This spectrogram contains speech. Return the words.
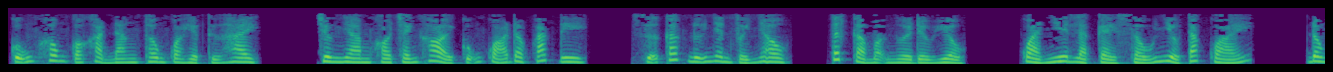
cũng không có khả năng thông qua hiệp thứ hai. Trương Nham khó tránh khỏi cũng quá độc ác đi. Giữa các nữ nhân với nhau, tất cả mọi người đều hiểu. Quả nhiên là kẻ xấu nhiều tác quái. Đông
